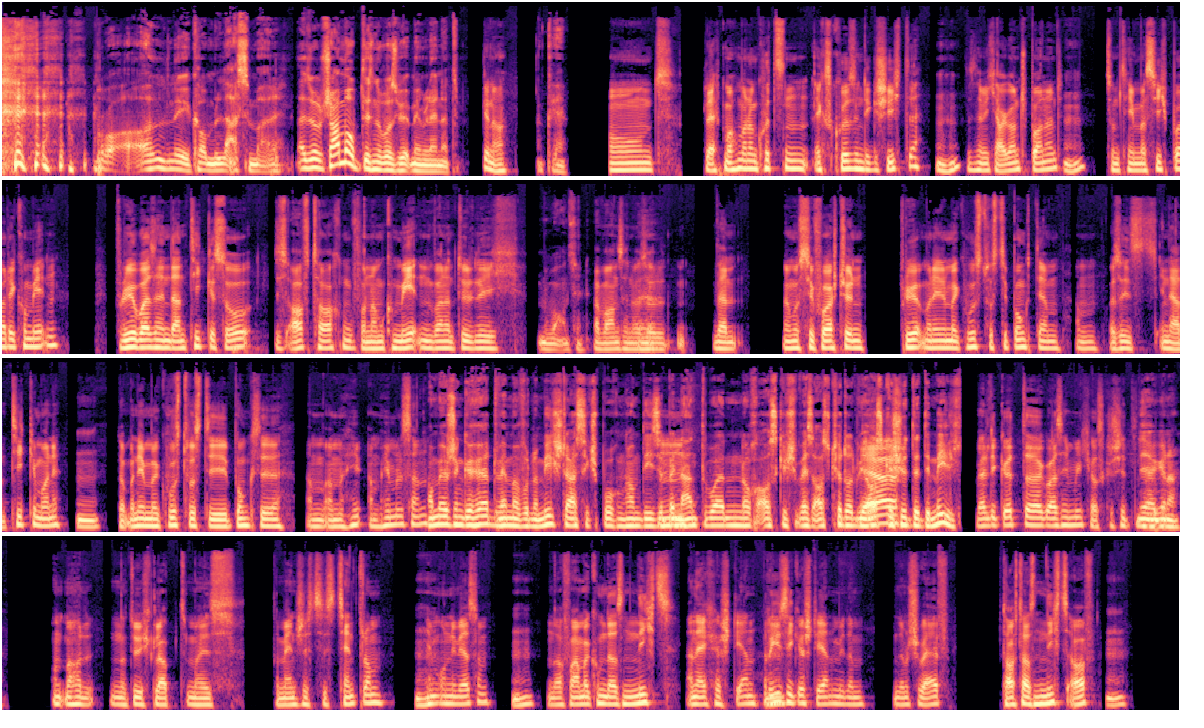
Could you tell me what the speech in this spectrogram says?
Boah, nee, komm, lass mal. Also schauen wir, ob das noch was wird mit dem Lennart. Genau. Okay. Und vielleicht machen wir noch einen kurzen Exkurs in die Geschichte. Mhm. Das ist nämlich auch ganz spannend Mhm. zum Thema sichtbare Kometen. Früher war es in der Antike so, das Auftauchen von einem Kometen war natürlich Wahnsinn. ein Wahnsinn. Also, weil man muss sich vorstellen, früher hat man nicht mehr gewusst, was die Punkte am, am also in der Antike meine, ich, Mhm. da hat man nicht mehr gewusst, was die Punkte am, am, am Himmel sind. Haben wir ja schon gehört, wenn wir von der Milchstraße gesprochen haben, die ist ja Mhm. benannt worden, nach ausgesch weil es ausgeschaut hat wie Ja. ausgeschüttete Milch. Weil die Götter quasi Milch ausgeschüttet Ja, haben. genau. Und man hat natürlich glaubt, man ist, der Mensch ist das Zentrum im Mhm. Universum. Mhm. Und auf einmal kommt aus dem Nichts ein eicher Stern, Mhm. riesiger Stern mit einem, mit einem Schweif, taucht aus dem Nichts auf.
